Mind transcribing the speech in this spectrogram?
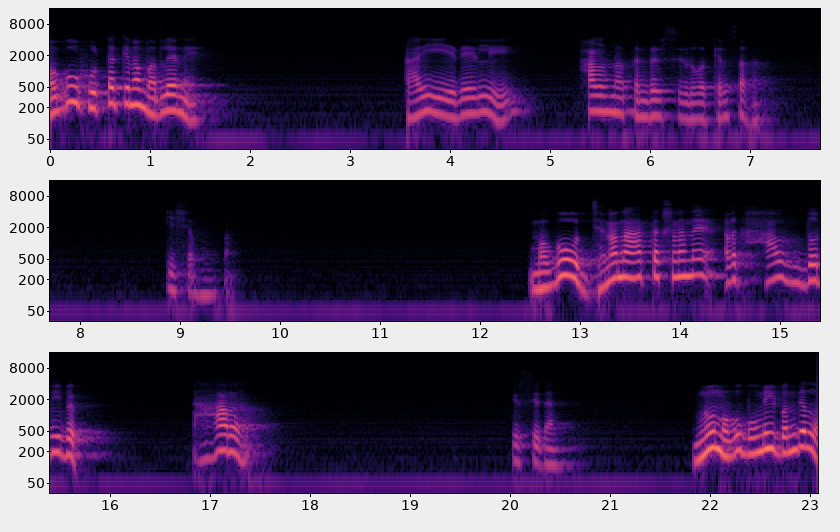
ಮಗು ಹುಟ್ಟಕ್ಕಿಂತ ಮೊದಲೇನೆ ತಾಯಿ ಎದೆಯಲ್ಲಿ ಹಾಲನ್ನು ಸಂಗ್ರಹಿಸಿಡುವ ಕೆಲಸ ಈಶ ಭಗವಂತ ಮಗು ಜನನ ಆದ ತಕ್ಷಣವೇ ಅದಕ್ಕೆ ಹಾಲು ದೊರಿಬೇಕು. ಆಹಾರ ಇರಿಸಿದ್ದಾನೆ? ಇನ್ನೂ ಮಗು ಭೂಮಿಗೆ ಬಂದಿಲ್ಲ.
